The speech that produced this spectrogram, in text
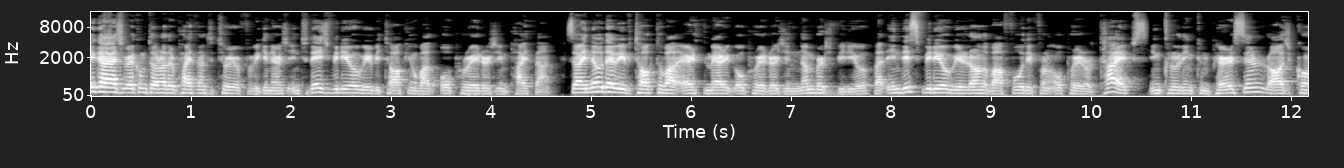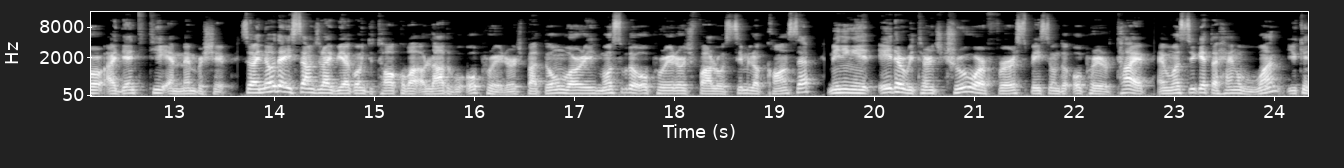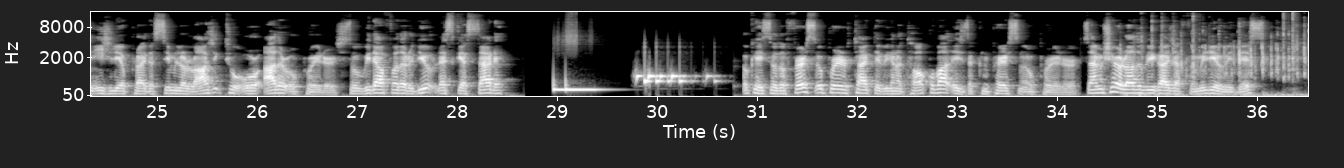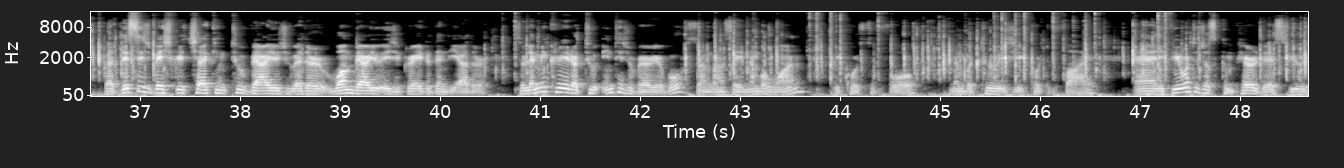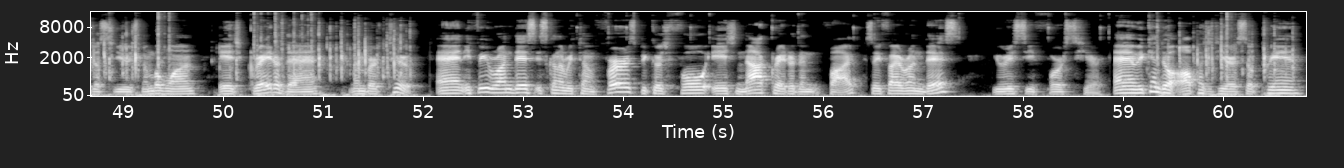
Hey guys, welcome to another Python tutorial for beginners. In today's video, we'll be talking about operators in Python. So I know that we've talked about arithmetic operators in numbers video, but in this video, we'll learn about four different operator types, including comparison, logical, identity, and membership. So I know that it sounds like we are going to talk about a lot of operators, but don't worry, most of the operators follow a similar concept, meaning it either returns true or false based on the operator type. And once you get the hang of one, you can easily apply the similar logic to all other operators. So without further ado, let's get started. Okay, so the first operator type that we're going to talk about is the comparison operator. So I'm sure a lot of you guys are familiar with this. But this is basically checking two values whether one value is greater than the other. So let me create a two integer variable. So I'm to say number 1 equals to 4. Number 2 is equal to 5. And if you were to just compare this, you would just use number 1 is greater than number 2. And if we run this, it's to return false because 4 is not greater than 5. So if I run this, you receive false here. And we can do opposite here. So print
